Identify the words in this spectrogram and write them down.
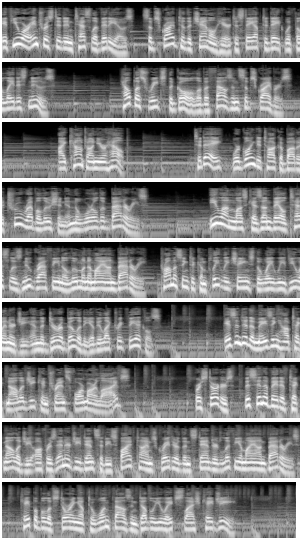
If you are interested in Tesla videos, subscribe to the channel here to stay up to date with the latest news. Help us reach the goal of a thousand subscribers. I count on your help. Today, we're going to talk about a true revolution in the world of batteries. Elon Musk has unveiled Tesla's new graphene aluminum ion battery, promising to completely change the way we view energy and the durability of electric vehicles. Isn't it amazing how technology can transform our lives? For starters, this innovative technology offers energy densities 5 times greater than standard lithium-ion batteries, capable of storing up to 1000 Wh/kg.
